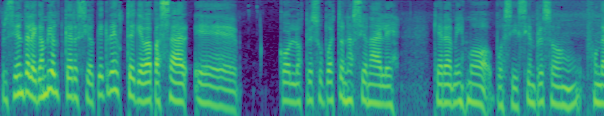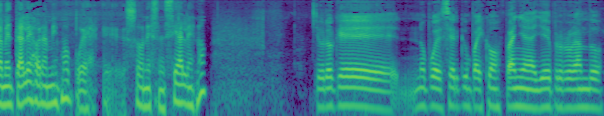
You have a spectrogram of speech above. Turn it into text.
Presidente, le cambio el tercio. ¿Qué cree usted que va a pasar eh, con los presupuestos nacionales? que ahora mismo, pues sí, siempre son fundamentales, ahora mismo pues son esenciales, ¿no? Yo creo que no puede ser que un país como España lleve prorrogando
